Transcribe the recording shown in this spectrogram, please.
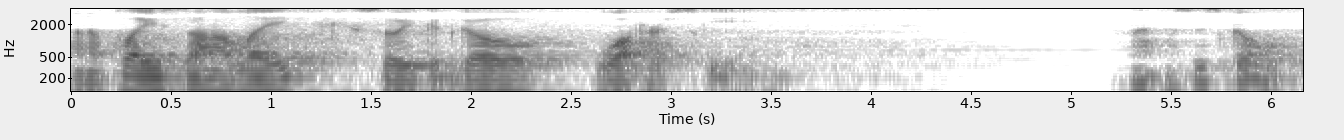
and a place on a lake so he could go water skiing. That was his goal.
